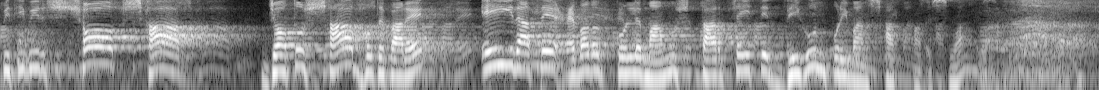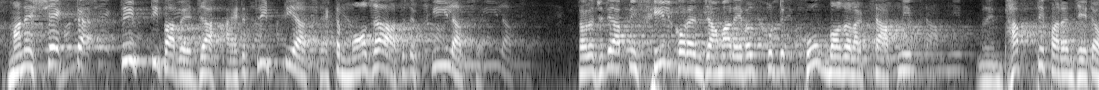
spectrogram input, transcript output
পৃথিবীর সব স্বাদ, যত স্বাদ হতে পারে, এই রাতে এবাদত করলে মানুষ তার চাইতে দ্বিগুণ পরিমাণ স্বাদ পাবে। মানে সে একটা তৃপ্তি পাবে, যা, একটা তৃপ্তি আছে, একটা মজা আছে, একটা ফিল আছে। তাহলে যদি আপনি ফিল করেন যে আমার এবাদত করতে খুব মজা লাগছে, আপনি মানে ভাবতে পারেন যে এটা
